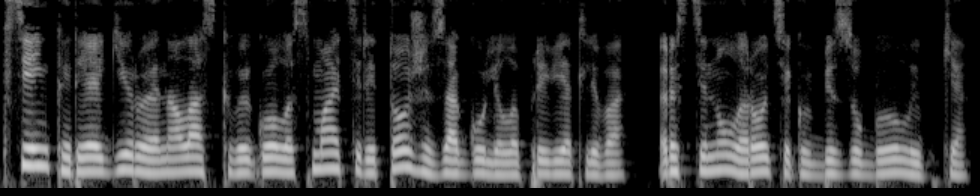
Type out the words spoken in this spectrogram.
Ксенька, реагируя на ласковый голос матери, тоже загулила приветливо, растянула ротик в беззубой улыбке.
